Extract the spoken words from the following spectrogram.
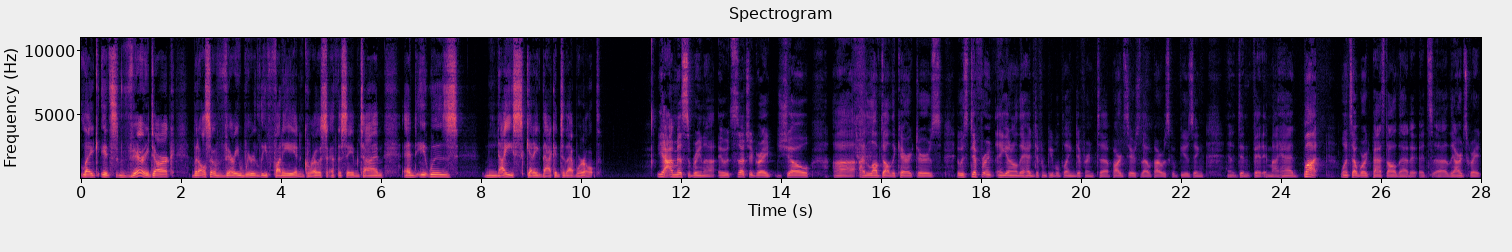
Like it's very dark, but also very weirdly funny and gross at the same time. And it was nice getting back into that world. Yeah, I miss Sabrina. It was such a great show. Uh, I loved all the characters. It was different. You know, they had different people playing different uh, parts here, so that part was confusing, and it didn't fit in my head. But once I worked past all that, it, it's uh, the art's great.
